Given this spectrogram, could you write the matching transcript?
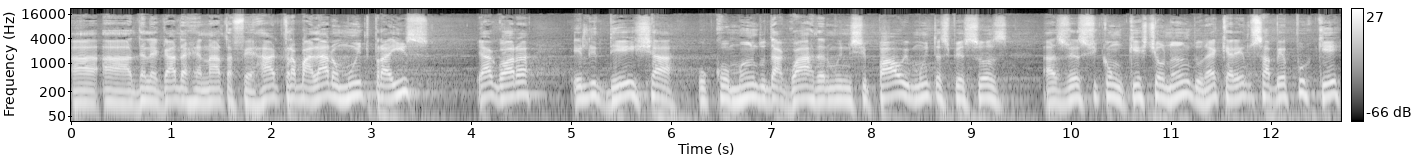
a, a delegada Renata Ferrari, trabalharam muito para isso e agora ele deixa o comando da guarda municipal e muitas pessoas às vezes ficam questionando, né, querendo saber por que,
